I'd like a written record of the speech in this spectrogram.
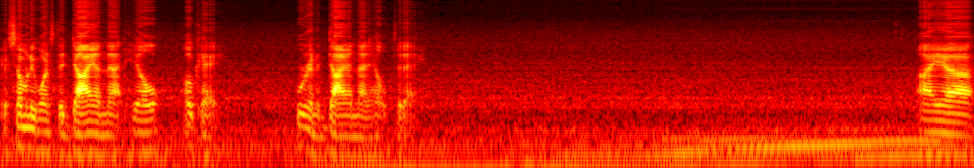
If somebody wants to die on that hill, okay, we're going to die on that hill today. I, uh,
